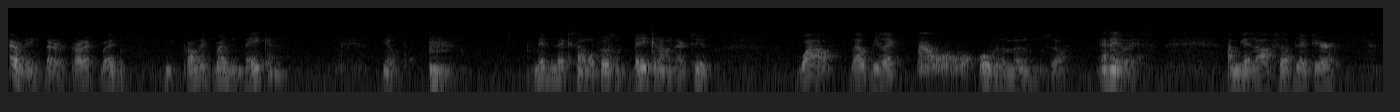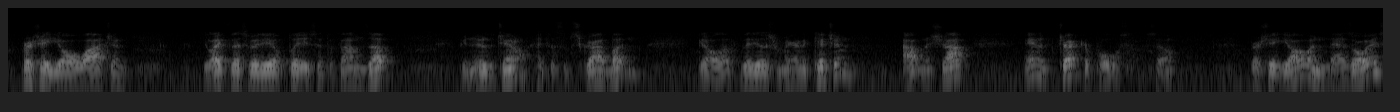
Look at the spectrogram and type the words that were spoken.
everything's better with garlic bread. Garlic bread and bacon. You know, maybe next time we'll throw some bacon on there too wow, that would be like over the moon. So, anyways, I'm getting off subject here. Appreciate you all watching. If you like this video, please hit the thumbs up. If you're new to the channel, hit the subscribe button. Get all the videos from here in the kitchen, out in the shop, and at the tractor pulls. So, appreciate y'all, and as always,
